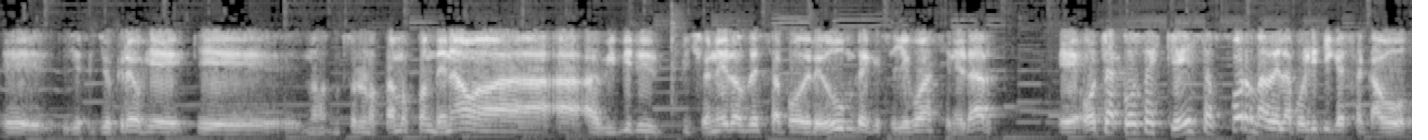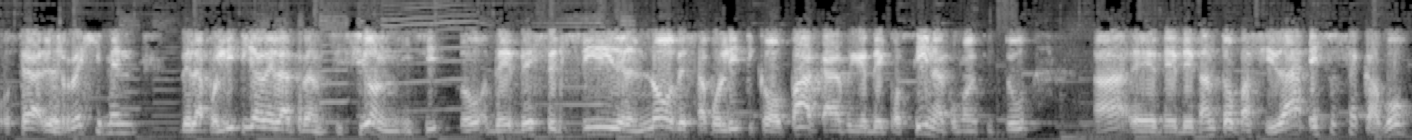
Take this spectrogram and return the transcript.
Eh, yo, creo que, nosotros no estamos condenados a, vivir prisioneros de esa podredumbre que se llegó a generar. Eh, otra cosa es que esa forma de la política se acabó, o sea, el régimen de la política de la transición, insisto, de, ese sí y del no, de esa política opaca, de, de cocina, como decís tú, ¿ah? Eh, de, tanta opacidad, eso se acabó.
